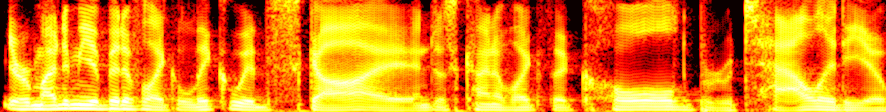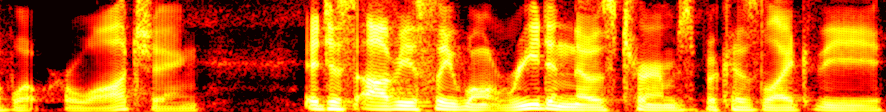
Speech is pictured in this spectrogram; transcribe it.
it reminded me a bit of like Liquid Sky and just kind of like the cold brutality of what we're watching. It just obviously won't read in those terms because like the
